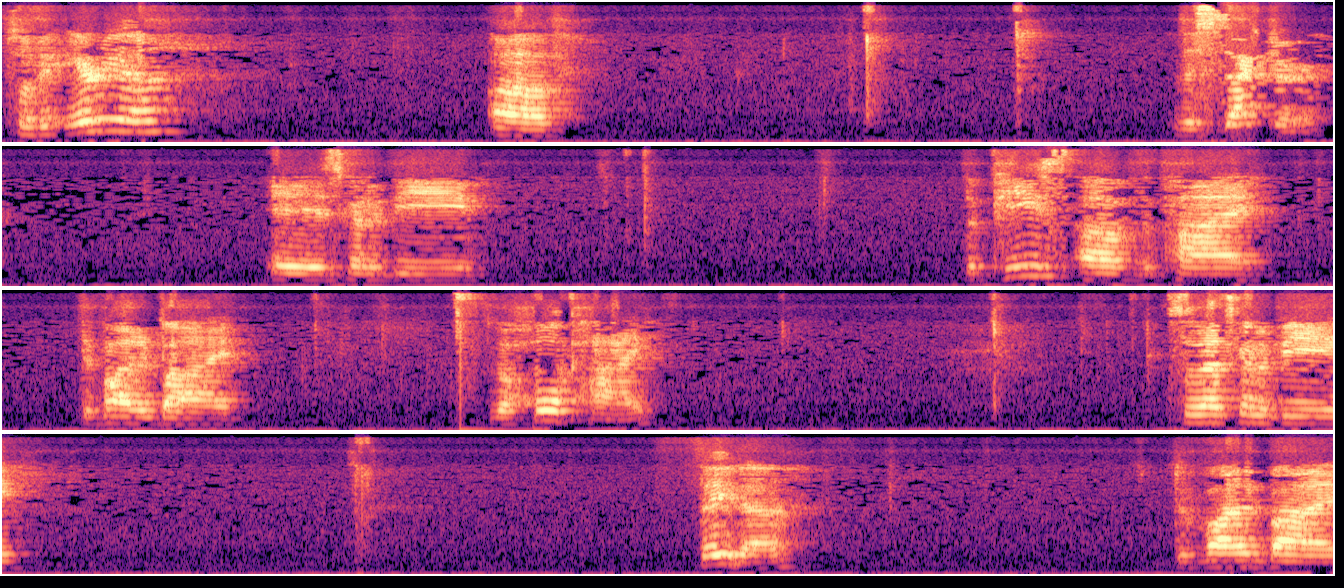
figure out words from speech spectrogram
So the area of the sector is going to be the piece of the pie divided by the whole pie. So that's going to be theta divided by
